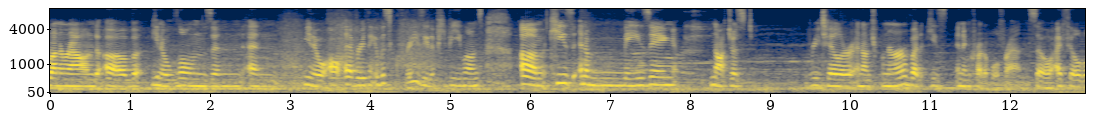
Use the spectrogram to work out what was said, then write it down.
runaround of you know loans and and you know all everything. It was crazy the PPE loans. Um, he's an amazing, not just retailer and entrepreneur, but he's an incredible friend. So I feel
